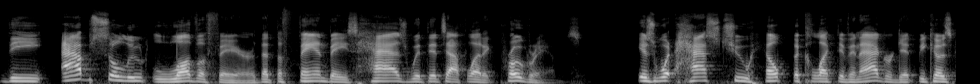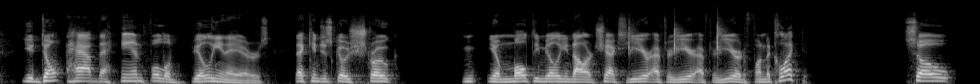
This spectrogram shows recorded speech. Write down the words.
the absolute love affair that the fan base has with its athletic programs is what has to help the collective in aggregate because you don't have the handful of billionaires that can just go stroke you know multi-million dollar checks year after year after year to fund a collective. So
